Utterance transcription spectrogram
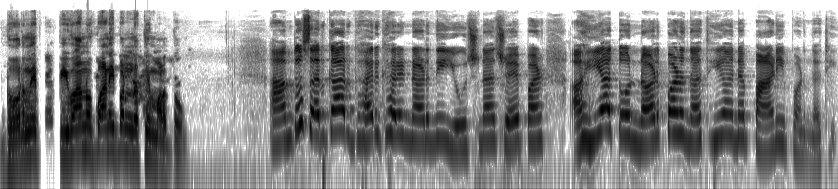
ઢોરને પીવાનું પાણી પણ નથી મળતું. આમ તો સરકાર ઘર ઘર નળની યોજના છે, પણ અહીંયા તો નળ પણ નથી અને પાણી પણ નથી.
